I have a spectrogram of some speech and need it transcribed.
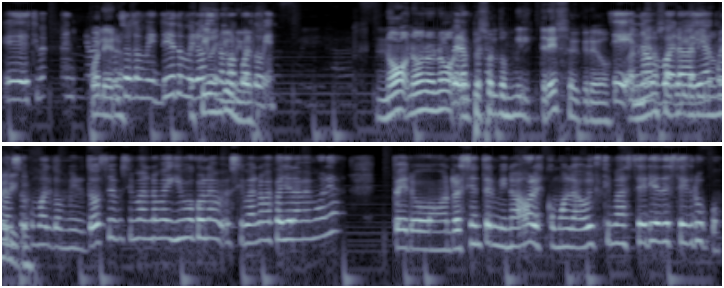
Eh, Steven Universe ¿Cuál era? comenzó el 2010, 2011, Steven no me acuerdo bien. No, no, no, no, Pero- empezó el 2013, creo. Sí, al no, menos bueno, en ya comenzó como el 2012, si mal no me equivoco, la- si mal no me falla la memoria, pero recién terminó ahora, es como la última serie de ese grupo,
